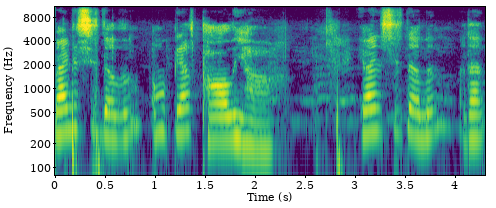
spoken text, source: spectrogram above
Bence siz de alın ama biraz pahalı ya. Yani siz de alın. Zaten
